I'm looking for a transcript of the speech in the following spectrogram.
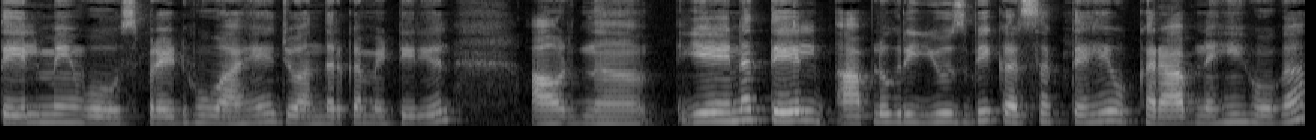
तेल में वो स्प्रेड हुआ है, जो अंदर का मटेरियल और ये ना तेल आप लोग रीयूज़ भी कर सकते हैं, वो ख़राब नहीं होगा।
